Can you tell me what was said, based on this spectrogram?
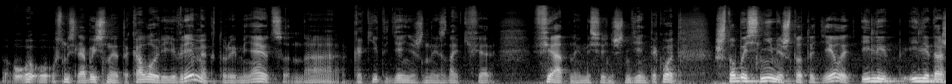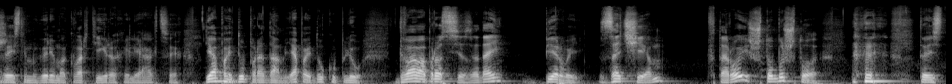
в смысле, обычно это калории и время, которые меняются на какие-то денежные знаки фи фиатные на сегодняшний день. Так вот, чтобы с ними что-то делать, или, или даже если мы говорим о квартирах или акциях, я пойду продам, я пойду куплю. Два вопроса себе задай. Первый, зачем? Второй, чтобы что? То есть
